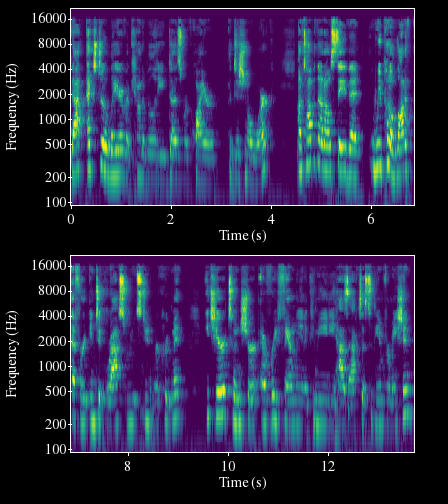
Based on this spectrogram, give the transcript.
that extra layer of accountability does require additional work. On top of that, I'll say that we put a lot of effort into grassroots student recruitment each year to ensure every family in a community has access to the information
